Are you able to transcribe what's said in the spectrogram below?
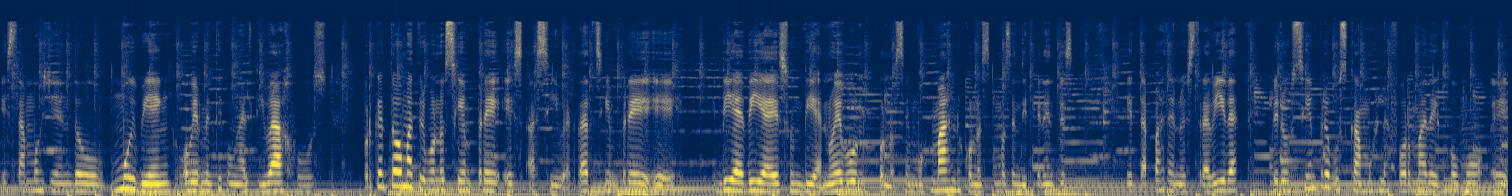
estamos yendo muy bien, obviamente con altibajos, porque en todo matrimonio siempre es así, ¿verdad? Siempre eh, día a día es un día nuevo, nos conocemos más, nos conocemos en diferentes etapas de nuestra vida, pero siempre buscamos la forma de cómo eh,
